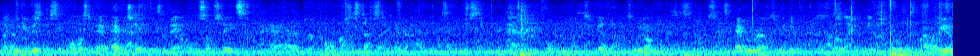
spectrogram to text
Like, we do business in almost every state that's available. Some states have almost stuff like they're gonna have incentives. So we don't do business in those states. Everywhere else it.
